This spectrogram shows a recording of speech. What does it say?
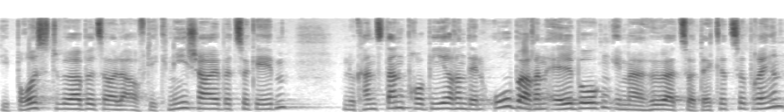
die Brustwirbelsäule auf die Kniescheibe zu geben. Und du kannst dann probieren, den oberen Ellbogen immer höher zur Decke zu bringen.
